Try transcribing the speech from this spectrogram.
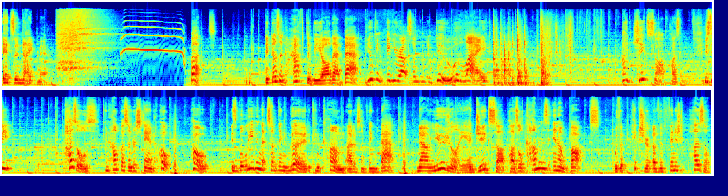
It's a nightmare. But it doesn't have to be all that bad. You can figure out something to do like jigsaw puzzle. You see, puzzles can help us understand hope. Hope is believing that something good can come out of something bad. Now, usually a jigsaw puzzle comes in a box with a picture of the finished puzzle.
